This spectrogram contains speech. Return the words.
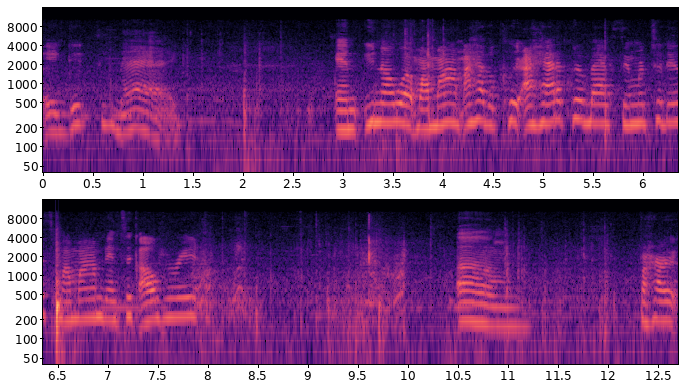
A goodie bag. And you know what? My mom, I have a clear, I had a clear bag similar to this. My mom then took over it. Um, for her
